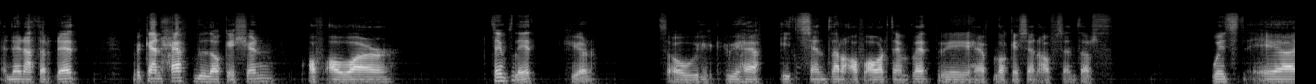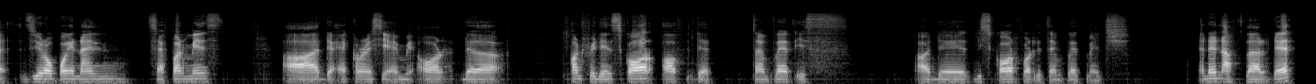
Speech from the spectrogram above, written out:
And then after that we can have the location of our template here. So we, we have each center of our template. We have location of centers which uh, 0.97 means uh, the accuracy or the confidence score of the template is uh, the, the score for the template match. And then after that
